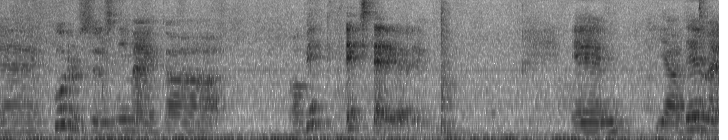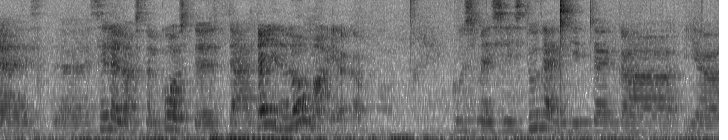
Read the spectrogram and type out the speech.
äh, kursus nimega objekt eksterjööri. ja teeme äh, sellel aastal koostööd äh, Tallinna Loomaaiaga, kus me siis tudengitega ja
